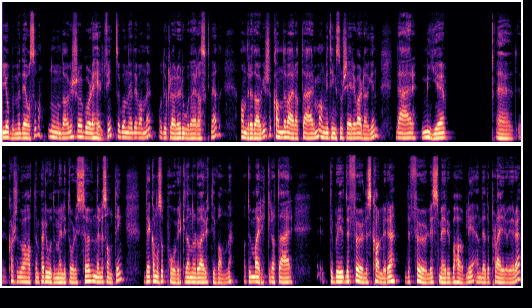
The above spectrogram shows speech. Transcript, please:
jobbe med det også, da. Noen dager så går det helt fint å gå ned i vannet, og du klarer å roe deg raskt ned. Andre dager så kan det være at det er mange ting som skjer i hverdagen. Det er mye eh, Kanskje du har hatt en periode med litt dårlig søvn eller sånne ting. Det kan også påvirke deg når du er ute i vannet. At du merker at det er det, blir, det føles kaldere, det føles mer ubehagelig enn det det pleier å gjøre.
